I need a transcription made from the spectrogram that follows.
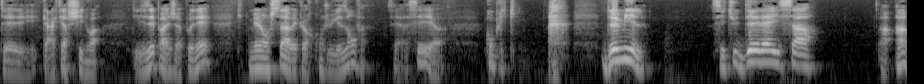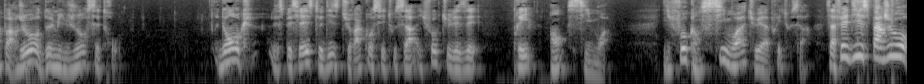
C'est caractères chinois utilisés par les Japonais, qui te mélangent ça avec leur conjugaison. Enfin, c'est assez euh, compliqué. 2000. Si tu délayes ça à un par jour, 2000 jours, c'est trop. Donc, les spécialistes disent, tu raccourcis tout ça, il faut que tu les aies pris en 6 mois. Il faut qu'en 6 mois, tu aies appris tout ça. Ça fait 10 par jour.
